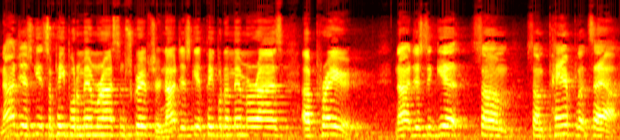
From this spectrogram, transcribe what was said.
Not just get some people to memorize some scripture, not just get people to memorize a prayer, not just to get some, some pamphlets out.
